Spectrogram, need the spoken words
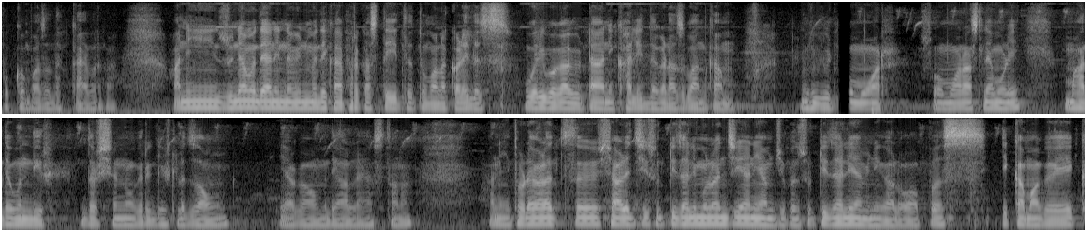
भूकंपाचा धक्का आहे बरं का. आणि जुन्यामध्ये आणि नवीनमध्ये काय फरक असते इथं तुम्हाला कळेलच. वरी बघा विटा आणि खाली दगडाचं बांधकाम. विट सोमवार. सोमवार असल्यामुळे महादेव मंदिर दर्शन वगैरे घेतलं जाऊन या गावामध्ये आलं आहे असताना. आणि थोड्या वेळाच शाळेची सुट्टी झाली मुलांची आणि आमची पण सुट्टी झाली. आम्ही निघालो वापस. एकामागं एक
